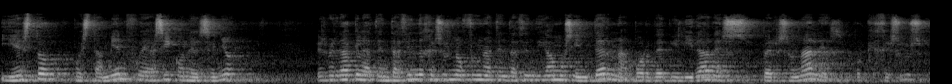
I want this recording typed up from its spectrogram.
Y esto pues también fue así con el Señor. Es verdad que la tentación de Jesús no fue una tentación, digamos, interna, por debilidades personales, porque Jesús,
